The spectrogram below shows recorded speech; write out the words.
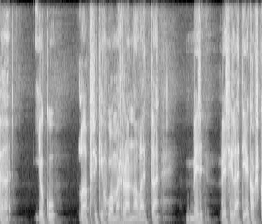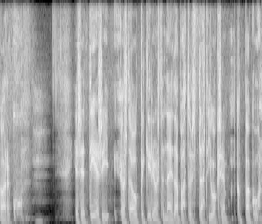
ö, joku lapsikin huomasi rannalla, että vesi lähti ekaksi karkuun. Ja se tiesi jostain oppikirjoista, että näin tapahtui, että lähti juokseen pakoon.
